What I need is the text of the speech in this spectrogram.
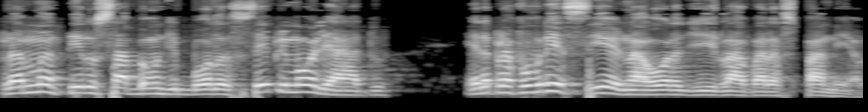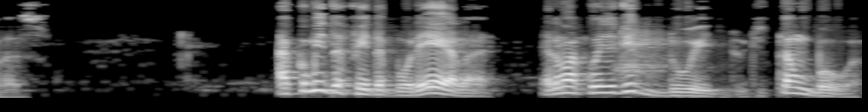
para manter o sabão de bola sempre molhado. Era para favorecer na hora de lavar as panelas. A comida feita por ela era uma coisa de doido, de tão boa.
